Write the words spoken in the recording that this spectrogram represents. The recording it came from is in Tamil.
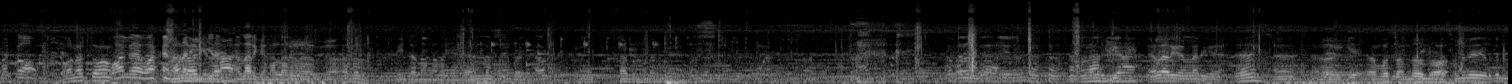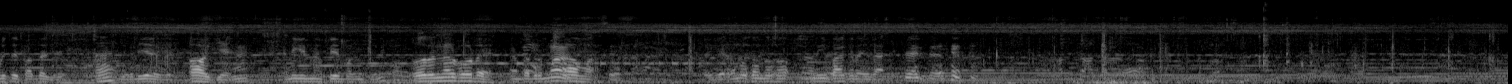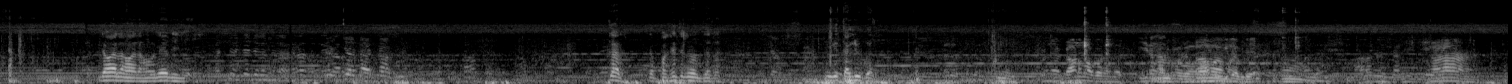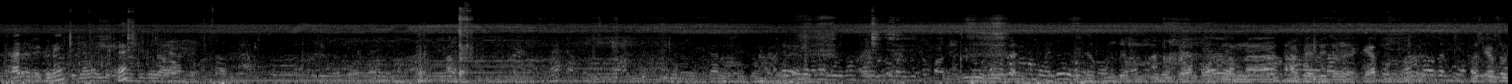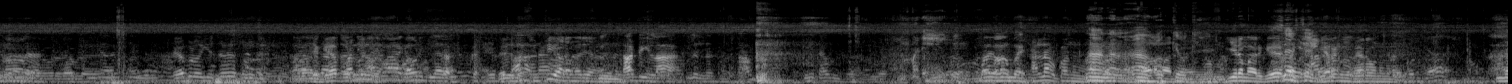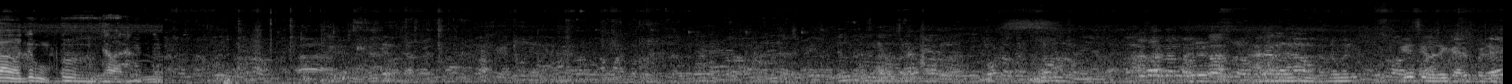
வணக்கம். வாங்க வாங்க. நல்லா இருக்கீங்களா? நல்லா இருக்கேன் நல்லா இருக்கேன். வீட்டில் தான் நல்லா இருக்கேன். எல்லாம் சூப்பர் நல்லா இருக்கேன் நல்லா இருக்கு நல்லா இருக்கு ஓகே ரொம்ப சந்தோஷம். சொன்னதை எடுத்து முடிச்சு பார்த்தாச்சு. ரெடியா இருக்கு. ஓகே. என்னைக்கு என்ன ஃப்ரீயா பார்க்கணும்னு சொல்லி ஒரு ரெண்டு நாள் போட்டு. பார்த்துருமா ஆமாம் சரி. சரி, ரொம்ப சந்தோஷம். நீ பார்க்குற இதை. சரி சரி. உட்கார் இந்த பக்கத்தில் வந்துடுறேன். நீங்கள் தள்ளி உட்கார். ம் கவனமாக பாருங்க ஈரமாக அப்படியே. நம்ம சாப்பிட்டு எழுதிச்சோட சாப்பிட்டீங்களா ஈரமா இருக்கு சரி, சரி. இறங்கு வேற கிடையாது இந்த வச்சிருங்க ம் இந்த வரேன் பேசி கரெக்ட் பண்ணி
